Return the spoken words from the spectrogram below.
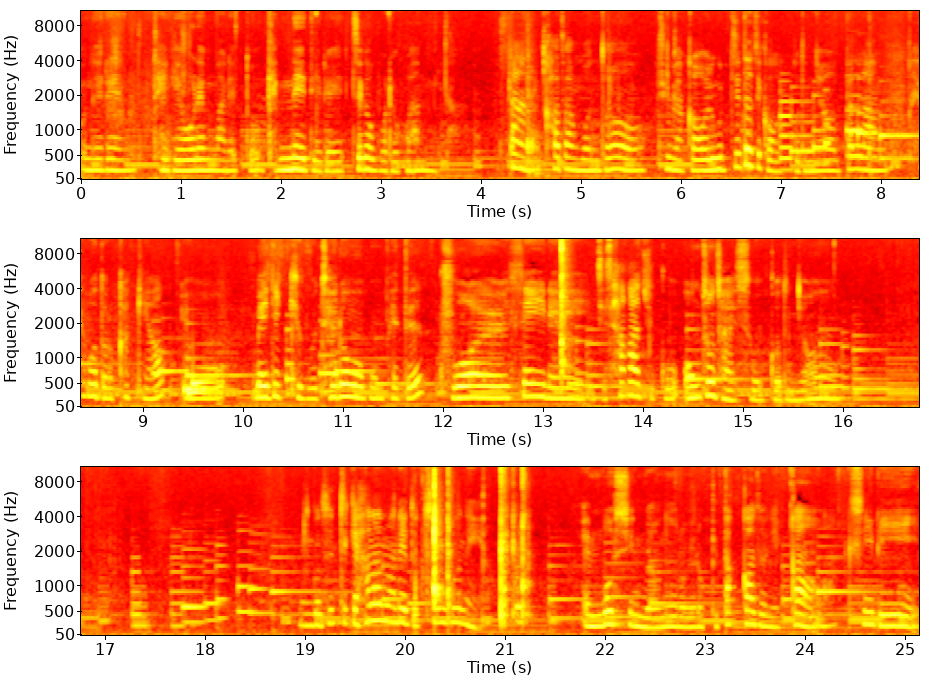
오늘은 되게 오랜만에 또 겟레디를 찍어보려고 합니다. 일단 가장 먼저 지금 약간 얼굴 찢어질 것 같거든요. 빨랑 해보도록 할게요. 이 메디큐브 제로 모공 패드 9월 세일에 이제 사가지고 엄청 잘 쓰고 있거든요. 이거 솔직히 하나만 해도 충분해요. 엠보싱 면으로 이렇게 닦아주니까 확실히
